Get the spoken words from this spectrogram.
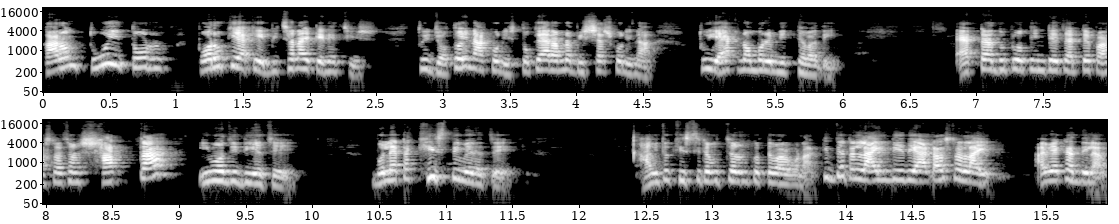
কারণ তুই তোর পরকিয়াকে বিছানায় টেনেছিস। তুই যতই না করিস, তোকে আর আমরা বিশ্বাস করি না। তুই এক নম্বরে মিথ্যেবাদী। একটা, দুটো, তিনটে, চারটে, পাঁচটা ছটা সাতটা ইমোজি দিয়েছে। বলে একটা খিস্তি মেরেছে। আমি তো খিস্তিটা উচ্চারণ করতে পারব না। কিন্তু একটা লাইক দিয়ে দিই আঠাশটা লাইক আমি একটা দিলাম।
